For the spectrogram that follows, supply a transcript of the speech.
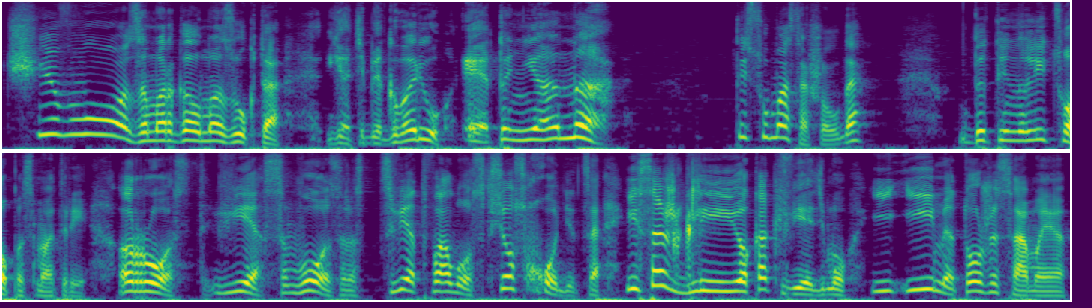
«Чего?» — заморгал Мазукта. «Я тебе говорю, это не она!» Ты с ума сошел, да? Да ты на лицо посмотри. Рост, вес, возраст, цвет волос, все сходится. И сожгли ее, как ведьму. И имя то же самое.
